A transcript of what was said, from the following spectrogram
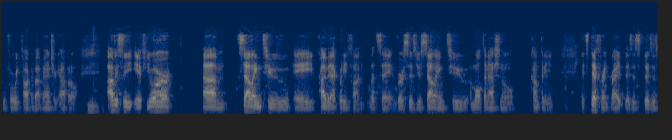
before we talk about venture capital, mm-hmm. obviously if you're um, selling to a private equity fund, let's say, versus you're selling to a multinational company, it's different, right? There's this there's this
